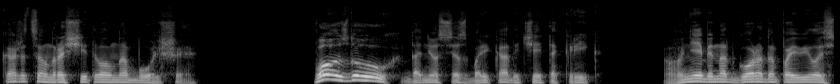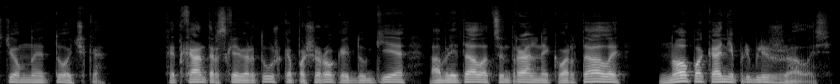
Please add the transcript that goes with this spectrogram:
Кажется, он рассчитывал на большее. «Воздух!» — донесся с баррикады чей-то крик. В небе над городом появилась темная точка. Хедхантерская вертушка по широкой дуге облетала центральные кварталы, но пока не приближалась.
